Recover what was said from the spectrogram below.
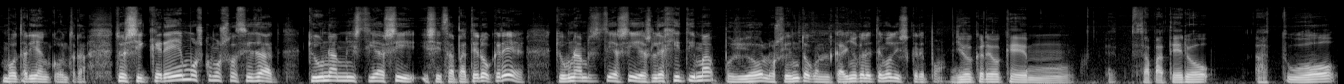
votaría en contra. Entonces, si creemos como sociedad que una amnistía así, y si Zapatero cree que una amnistía así es legítima, pues yo lo siento, con el cariño que le tengo, discrepo. Yo creo que mm, Zapatero actuó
